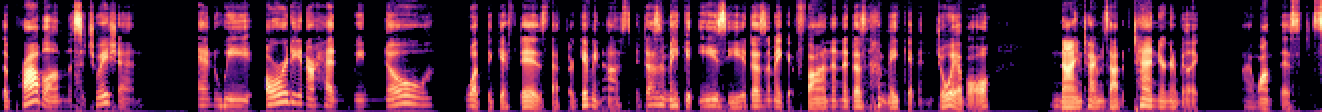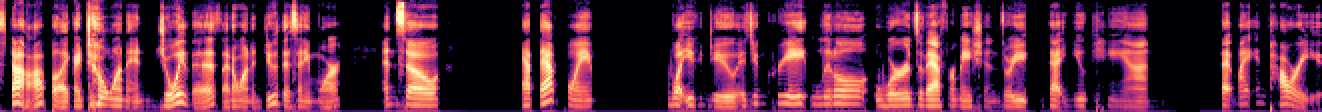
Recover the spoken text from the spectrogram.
the problem, the situation, and we already in our head, we know what the gift is that they're giving us. It doesn't make it easy, it doesn't make it fun, and it doesn't make it enjoyable. Nine times out of 10, you're going to be like, I want this to stop. Like, I don't want to enjoy this. I don't want to do this anymore. And so at that point, what you can do is you can create little words of affirmations or you, that you can that might empower you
